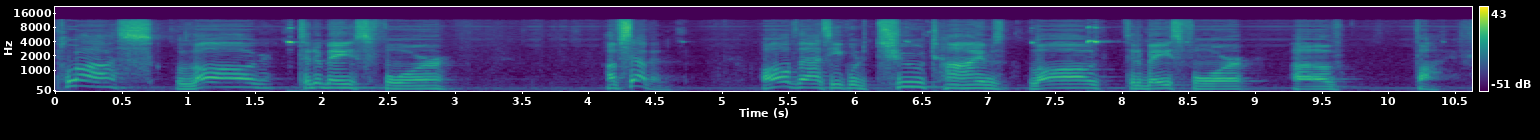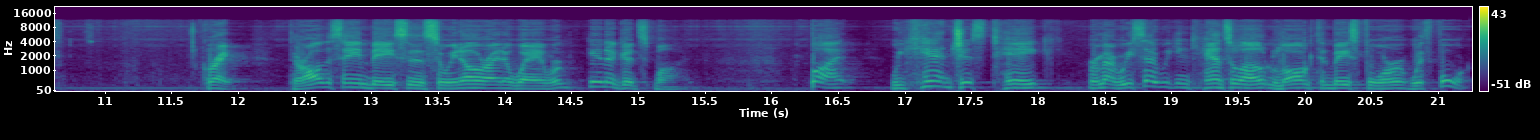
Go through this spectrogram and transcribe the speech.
plus log to the base 4 of 7. All of that's equal to 2 times log to the base 4 of 5. Great. They're all the same bases, so we know right away we're in a good spot. But we can't just take, remember we said we can cancel out log to the base 4 with 4,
